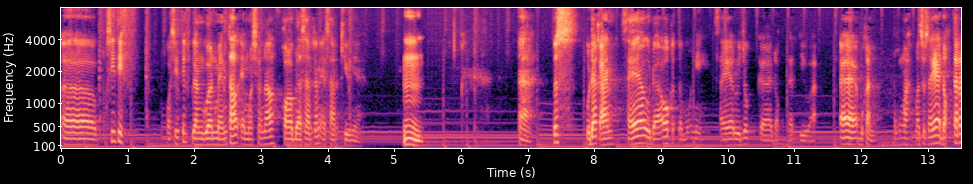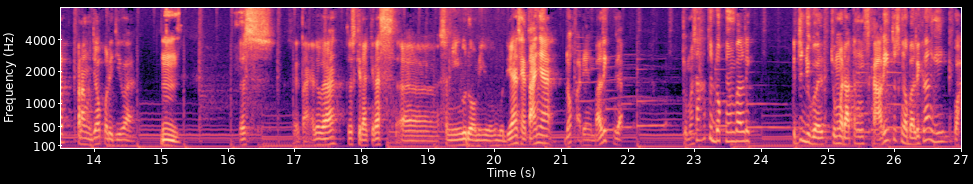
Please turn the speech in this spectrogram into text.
uh, positif, positif gangguan mental, emosional kalau berdasarkan SRQ-nya. Hmm. Nah, terus udah kan, saya udah oh ketemu nih, saya rujuk ke dokter jiwa eh bukan. Maksud saya dokter penanggung jawab poli jiwa. Hmm. terus saya tanya itu kan terus kira-kira uh, seminggu dua minggu kemudian saya tanya dok ada yang balik nggak? Cuma satu dok yang balik. Itu juga cuma datang sekali terus nggak balik lagi. Wah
